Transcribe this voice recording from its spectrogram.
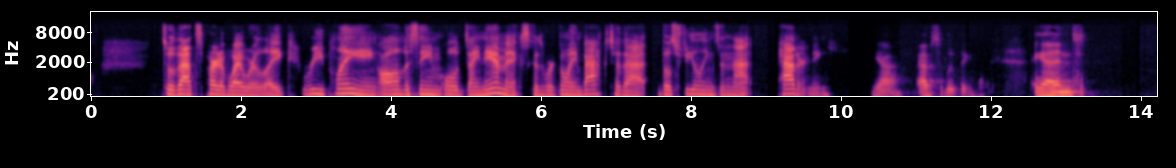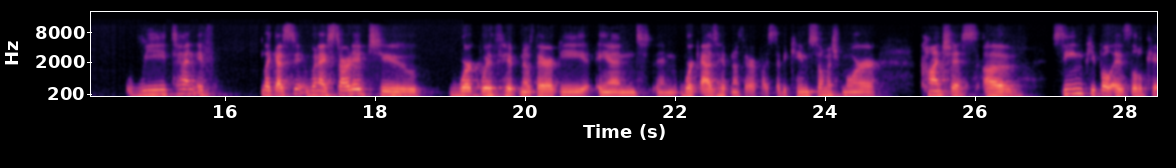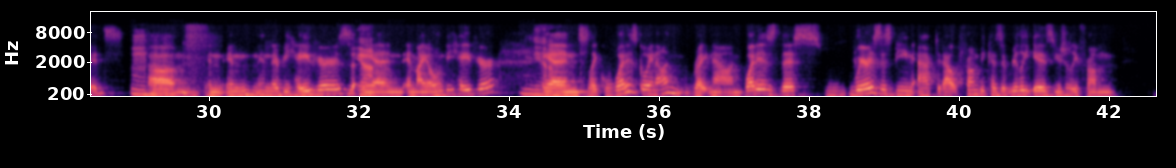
So that's part of why we're like replaying all the same old dynamics because we're going back to that those feelings and that patterning. Yeah, absolutely. And we tend if like as when I started to work with hypnotherapy and and work as a hypnotherapist, I became so much more conscious of seeing people as little kids mm-hmm. um, in, in in their behaviors yeah. and in my own behavior. Yeah. And like, what is going on right now? And what is this? Where is this being acted out from? Because it really is usually from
